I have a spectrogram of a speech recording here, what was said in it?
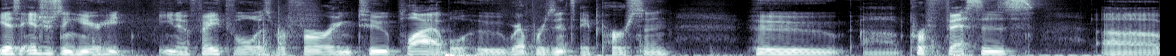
Yes, interesting here. He, you know, faithful is referring to pliable, who represents a person who uh, professes, uh,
